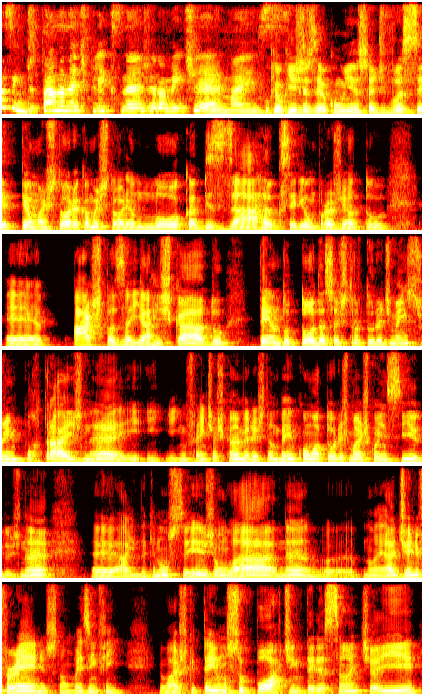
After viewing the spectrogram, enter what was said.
Assim, de estar tá na Netflix, né, geralmente é, mas... O que eu quis dizer com isso é de você ter uma história que é uma história louca, bizarra, que seria um projeto, é, aspas aí, arriscado, tendo toda essa estrutura de mainstream por trás, né? E, e, e em frente às câmeras também, com atores mais conhecidos, né? é, ainda que não sejam lá, né? Não é a Jennifer Aniston, mas enfim, eu acho que tem um suporte interessante aí,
